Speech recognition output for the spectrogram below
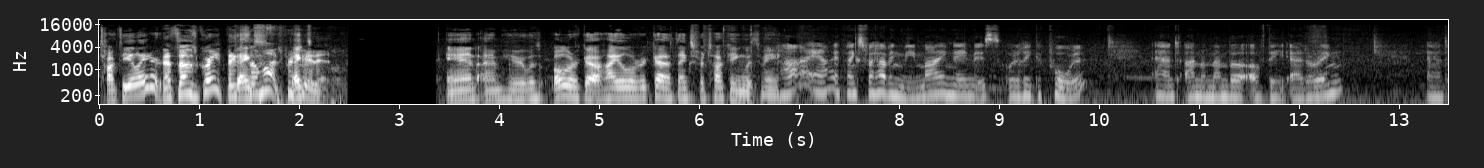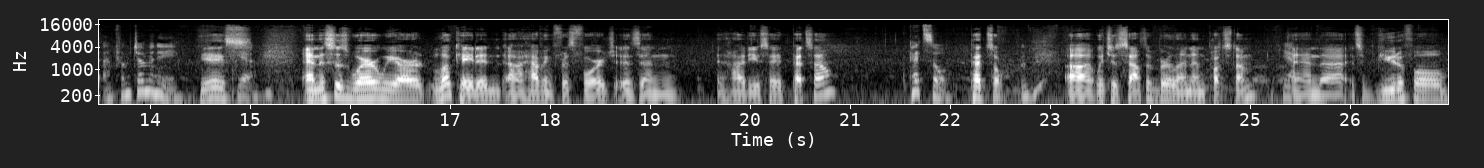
talk to you later. That sounds great. Thanks, thanks. so much. Appreciate thanks. it. and I'm here with Ulrika. Hi, Ulrika. Thanks for talking with me. Hi, hi, thanks for having me. My name is Ulrike Pohl, and I'm a member of the Eldaring, and I'm from Germany. Yes. Yeah. And this is where we are located. Uh, having Frith Forge is in, in, how do you say it, Petzau? Petzow. Petzow, uh, which is south of Berlin and Potsdam. Yeah. And uh, it's a beautiful,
